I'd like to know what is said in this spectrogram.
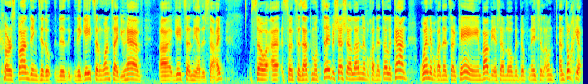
corresponding to the the, the gates on one side you have uh, gates on the other side. So, uh, so it says at motzei b'shasha Nebuchadnezzar lekan when Nebuchadnezzar came, bavi yashav lo b'dofnei shel Antochia.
